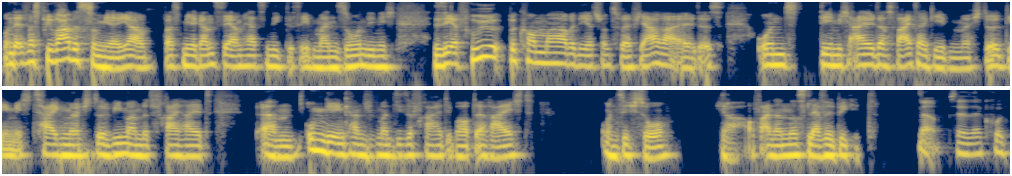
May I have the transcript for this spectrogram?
Und etwas Privates zu mir, ja, was mir ganz sehr am Herzen liegt, ist eben mein Sohn, den ich sehr früh bekommen habe, der jetzt schon zwölf Jahre alt ist und dem ich all das weitergeben möchte, dem ich zeigen möchte, wie man mit Freiheit ähm, umgehen kann, wie man diese Freiheit überhaupt erreicht und sich so ja auf ein anderes Level begibt. Ja, sehr, sehr cool.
